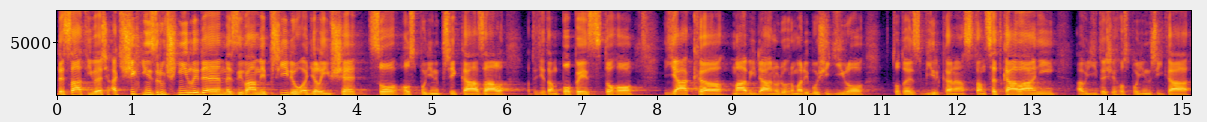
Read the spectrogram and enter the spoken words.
Desátý verš, ať všichni zruční lidé mezi vámi přijdou a dělají vše, co hospodin přikázal. A teď je tam popis toho, jak eh, má být dáno dohromady boží dílo. Toto je sbírka na stan setkávání a vidíte, že hospodin říká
